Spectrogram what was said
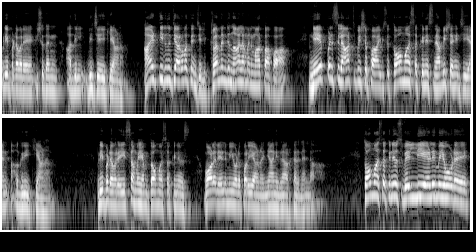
പ്രിയപ്പെട്ടവരെ വിശുദ്ധൻ അതിൽ വിജയിക്കുകയാണ്. ആയിരത്തി ഇരുന്നൂറ്റി അറുപത്തഞ്ചിൽ ക്ലമന്റ് നാലാമൻ മാർപ്പാപ്പ നേപ്പിൾസിലെ ആർച്ച് ബിഷപ്പായി വിശുദ്ധ തോമസ് അക്വിനസിനെ അഭിഷേകം ചെയ്യാൻ ആഗ്രഹിക്കുകയാണ്. പ്രിയപ്പെട്ടവരെ ഈ സമയം തോമസ് അക്വിനസ് വളരെ എളിമയോടെ പറയാണ് ഞാൻ തോമസ് അക്വിനസ് വലിയ എളിമയോടെ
